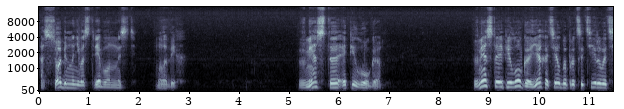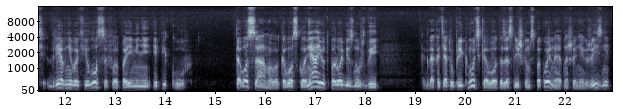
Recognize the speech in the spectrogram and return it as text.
особенно невостребованность молодых. Вместо эпилога. Вместо эпилога я хотел бы процитировать древнего философа по имени Эпикур, того самого, кого склоняют порой без нужды, когда хотят упрекнуть кого-то за слишком спокойное отношение к жизни,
